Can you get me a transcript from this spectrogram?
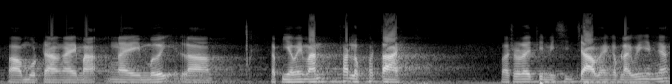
vào một ờ, ngày mà, ngày mới là gặp nhiều may mắn, phát lộc, phát tài. Và sau đây thì mình xin chào và hẹn gặp lại quý anh em nhé.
